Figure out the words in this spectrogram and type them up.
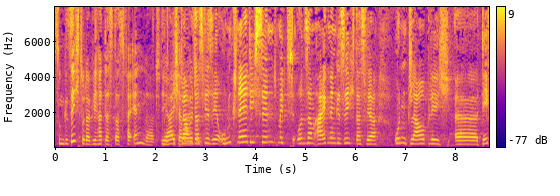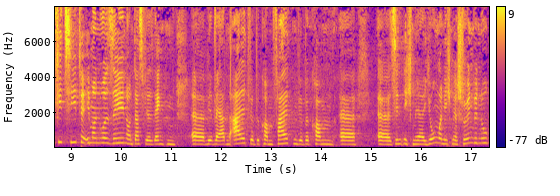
zum Gesicht oder wie hat das das verändert? Ja, ich glaube, dass wir sehr ungnädig sind mit unserem eigenen Gesicht, dass wir unglaublich äh, Defizite immer nur sehen und dass wir denken, äh, wir werden alt, wir bekommen Falten, wir bekommen äh, äh, sind nicht mehr jung und nicht mehr schön genug,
